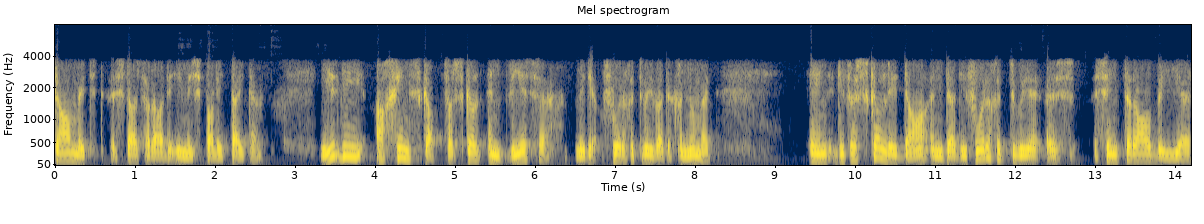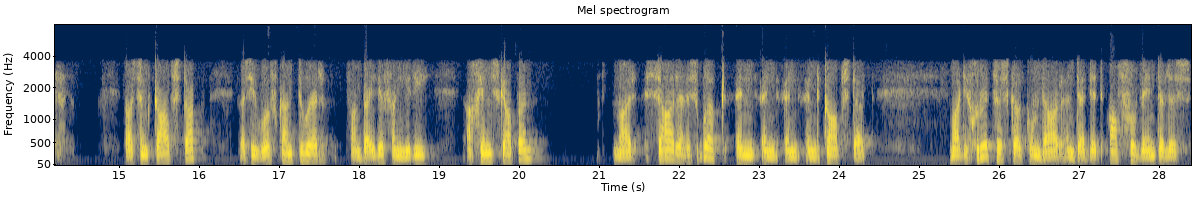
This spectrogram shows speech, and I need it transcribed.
saam met staatsrade en munisipaliteite. Hierdie agentskap verskil in wese met die vorige twee wat ek genoem het. En die verskil lê daarin dat die vorige twee is sentraal beheer. Was in Kaapstad, was die hoofkantoor van beide van hierdie agentskappe maar SARA is ook in in in in Kaapstad. Maar die groot verskil kom daarin dat dit afgewentel is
